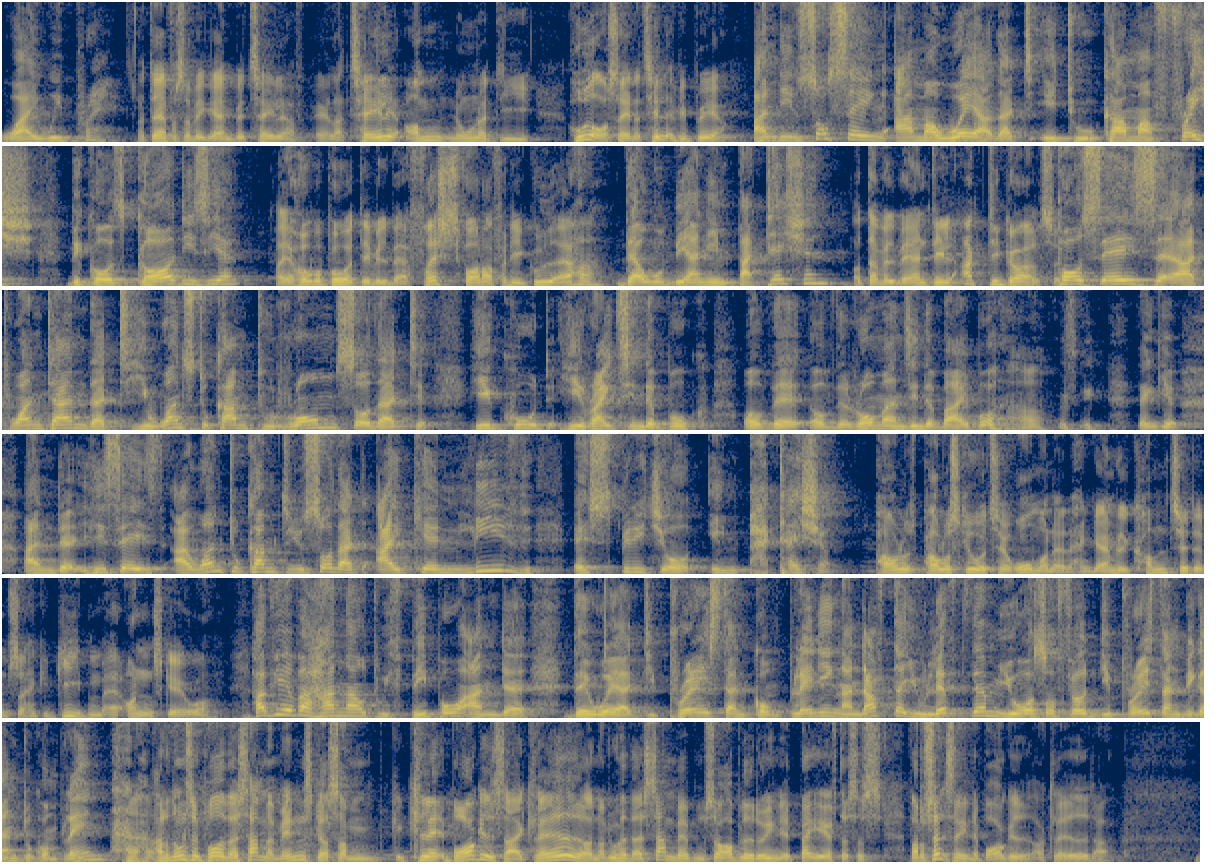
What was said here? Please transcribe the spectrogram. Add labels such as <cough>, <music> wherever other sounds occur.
why we pray. Og derfor så vil jeg gerne betale, eller tale om nogle af de hovedårsager til, at vi beder. And in so saying, I'm aware that it will come afresh because God is here. Og jeg håber på, at det vil være frisk for dig, fordi Gud er her. There will be an impartation. Og der vil være en delagtiggørelse. Paul says at one time that he wants to come to Rome so that he could, he writes in the book of the, of the Romans in the Bible. <laughs> Thank you. And uh, he says, I want to come to you so that I can live a spiritual impartation. Paulus, Paulus skriver til romerne, at han gerne vil komme til dem, så han kan give dem af åndens gaver. Have you ever hung out with people and uh, they were depressed and complaining, and after you left them, you also felt depressed and began to complain? <laughs> Har du nogensinde prøvet at være sammen med mennesker, som kla- brokkede sig og klagede, og når du havde været sammen med dem, så oplevede du egentlig, at bagefter, så var du selv sådan en, der brokkede og klagede dig.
